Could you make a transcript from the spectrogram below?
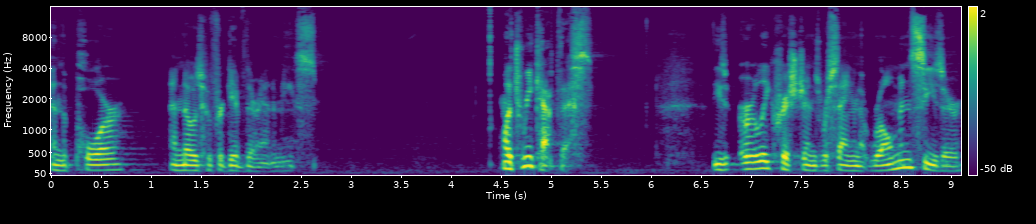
and the poor and those who forgive their enemies. Let's recap this. These early Christians were saying that Rome and Caesar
